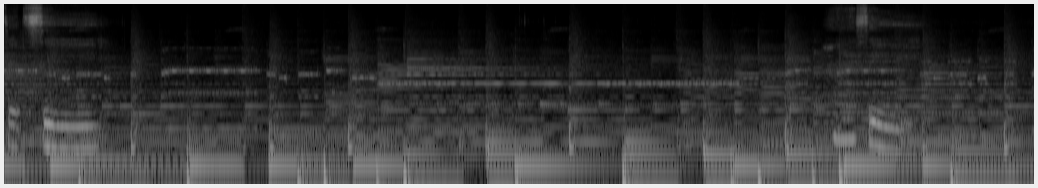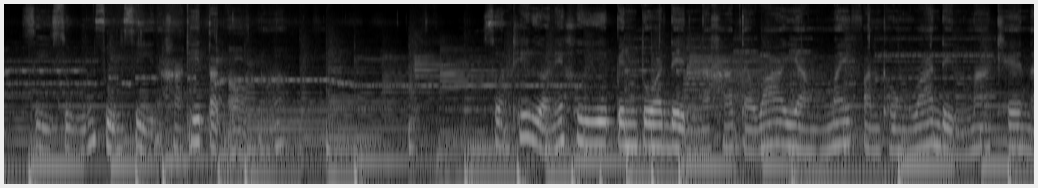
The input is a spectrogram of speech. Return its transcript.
เจ็ดสี่ห้าสี่สี่ศูนย์ศูนย์สี่นะคะ ที่ตัดออกเนาะส่วนที่เหลือนี่คือเป็นตัวเด่นนะคะ แต่ว่ายังไม่ฟันธงว่าเด่นมากแค่ไหน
